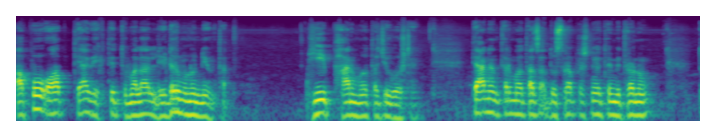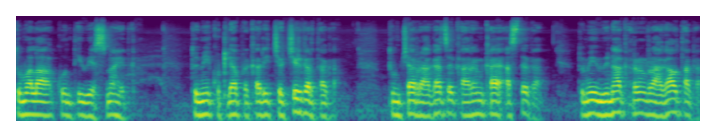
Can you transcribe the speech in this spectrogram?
आपोआप त्या व्यक्तीत तुम्हाला लीडर म्हणून नेमतात. ही फार महत्त्वाची गोष्ट आहे. त्यानंतर महत्त्वाचा दुसरा प्रश्न येतो मित्रांनो तुम्हाला कोणती व्यसनं आहेत का? तुम्ही कुठल्या प्रकारे चिडचिड करता का? तुमच्या रागाचं कारण काय असतं का? तुम्ही विनाकारण रागावता का?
